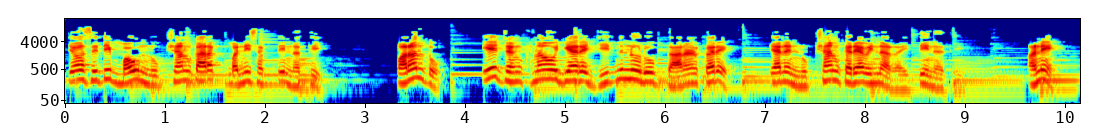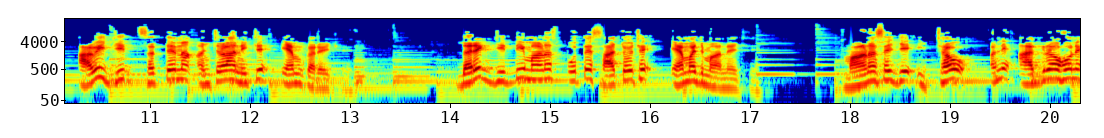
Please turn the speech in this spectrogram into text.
ત્યાં સુધી બહુ નુકસાનકારક બની શકતી નથી. પરંતુ એ ઝંખનાઓ જ્યારે જીદનું રૂપ ધારણ કરે, ત્યારે નુકસાન કર્યા વિના રહેતી નથી. અને આવી જીદ સત્યના અંચળા નીચે એમ કરે છે. દરેક જિદ્દી માણસ પોતે સાચો છે એમ જ માને છે. માણસે જે ઈચ્છાઓ અને આગ્રહોને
